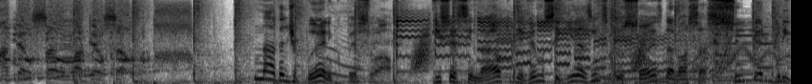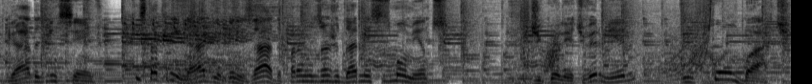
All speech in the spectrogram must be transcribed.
Atenção, atenção. Nada de pânico, pessoal. Isso é sinal que devemos seguir as instruções da nossa super brigada de incêndio, que está treinada e organizada para nos ajudar nesses momentos. De colete vermelho, o combate,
